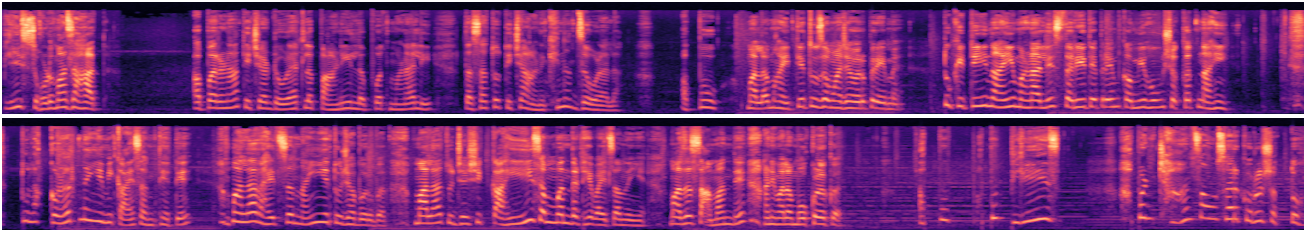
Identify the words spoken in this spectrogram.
प्लीज सोड माझा हात. अपर्णा तिच्या डोळ्यातलं पाणी लपवत म्हणाली तसा तो तिच्या आणखीनच जवळ आला. अप्पू मला माहिती आहे तुझं माझ्यावर प्रेम आहे. तू कितीही नाही म्हणालीस तरी ते प्रेम कमी होऊ शकत नाही. तुला कळत नाहीये मी काय सांगते ते? मला राहायचं नाहीये तुझ्याबरोबर मला तुझ्याशी काहीही संबंध ठेवायचा नाहीये. माझं सामान दे आणि मला मोकळं कर. अप्पू अप्पू प्लीज आपण छान संसार करू शकतो.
